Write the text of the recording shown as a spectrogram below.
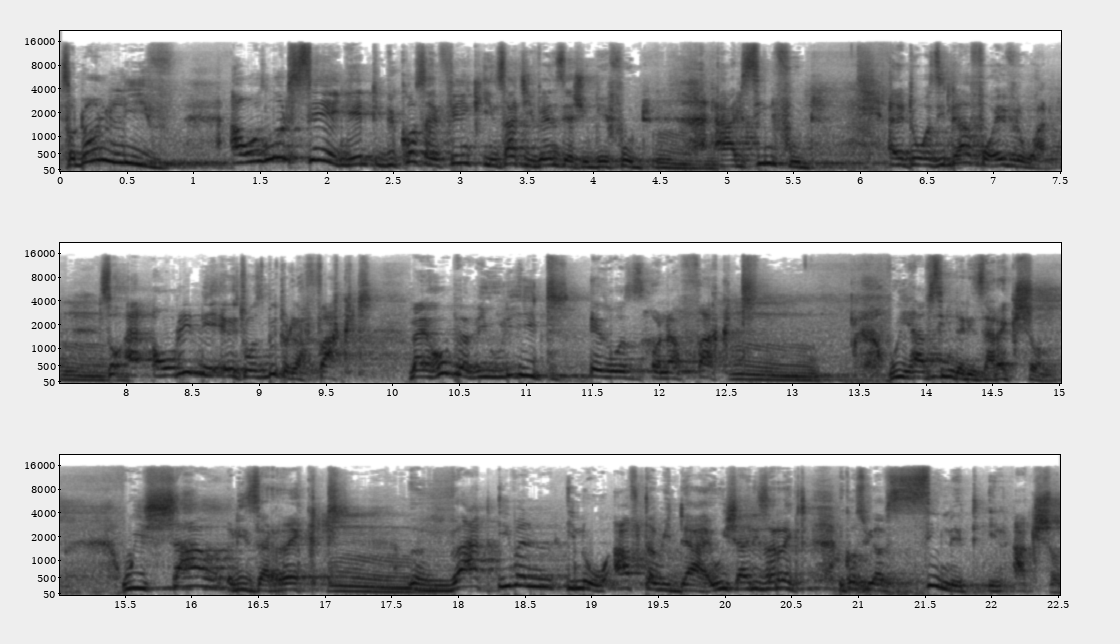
So don't leave. I was not saying it because I think in such events there should be food. Mm. I had seen food, and it was enough for everyone. Mm. So I already it was built on a fact. My hope that we will eat it was on a fact. Mm. We have seen the resurrection. We shall resurrect. That even you know after we die, we shall resurrect because we have seen it in action.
